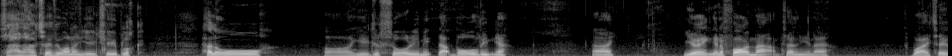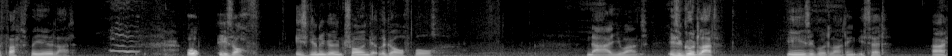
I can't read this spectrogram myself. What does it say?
Say hello to everyone on YouTube, look. Hello. Oh, you just saw him hit that ball, didn't you? Aye? You ain't going to find that, I'm telling you now. It's way too fast for you, lad. Oh, he's off. He's going to go and try and get the golf ball. Nah, you won't. He's a good lad. He's a good lad, ain't he, Ted? Aye?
